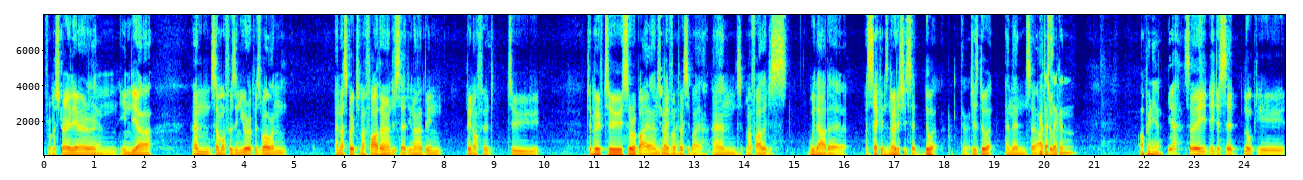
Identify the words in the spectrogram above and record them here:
from Australia Yeah. and India, and some offers in Europe as well. And and I spoke to my father, and I just said, you know, I've been been offered to to move to Surabaya and play for Surabaya. Persebaya, and my father just without a a second's notice just said, do it, To, just do it. And then so I with a took, second opinion. yeah, so he he just said, "Look, you,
